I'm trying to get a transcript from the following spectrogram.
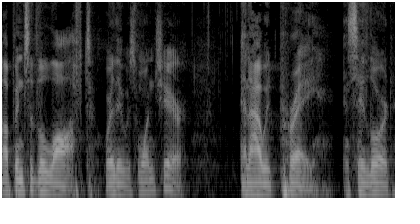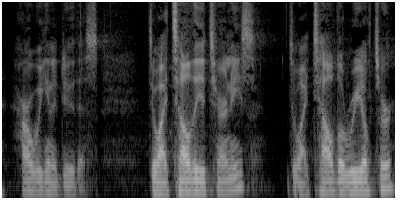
up into the loft where there was one chair, and I would pray and say, Lord, how are we going to do this? Do I tell the attorneys? Do I tell the realtor?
